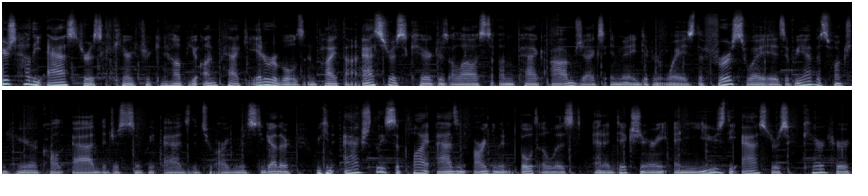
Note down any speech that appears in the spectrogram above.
Here's how the asterisk character can help you unpack iterables in Python. Asterisk characters allow us to unpack objects in many different ways. The first way is if we have this function here called add that just simply adds the two arguments together, we can actually supply as an argument both a list and a dictionary and use the asterisk character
